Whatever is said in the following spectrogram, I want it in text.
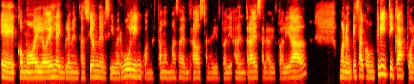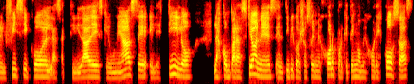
eh, como lo es la implementación del ciberbullying cuando estamos más adentrados a la adentrados a la virtualidad. Bueno, empieza con críticas por el físico, las actividades que une hace, el estilo, las comparaciones, el típico yo soy mejor porque tengo mejores cosas,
